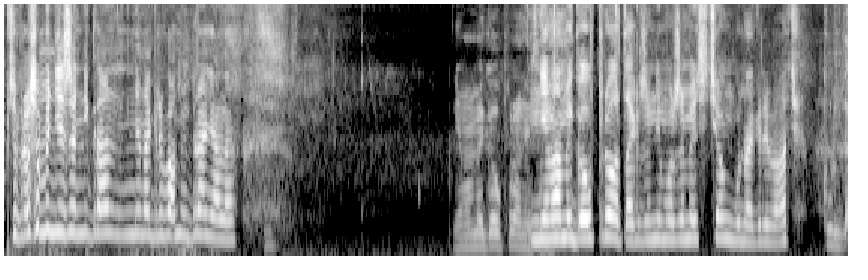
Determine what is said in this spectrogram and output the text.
Przepraszamy, nie, że nie, gra, nie nagrywamy brania, ale Nie mamy GoPro, nie, nie mamy GoPro, także nie możemy z ciągu nagrywać. Kurde.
